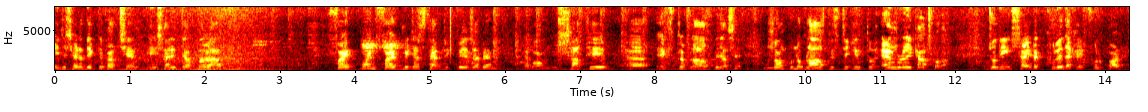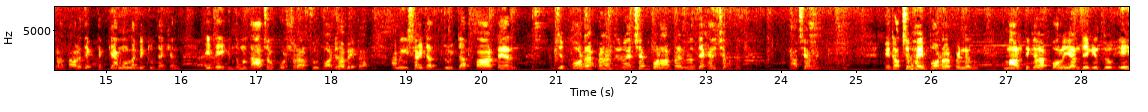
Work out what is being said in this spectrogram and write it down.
এই যে শাড়িটা দেখতে পাচ্ছেন, এই শাড়িতে আপনারা five point five metre fabric পেয়ে যাবেন এবং সাথে এক্সট্রা ব্লাউজ পিস আছে। সম্পূর্ণ ব্লাউজ পিসটি কিন্তু এমব্রয়ডারি কাজ করা। যদি শাড়িটা খুলে দেখাই ফুল পার্টটা তাহলে দেখতে কেমন লাগবে একটু দেখেন। এটাই কিন্তু মূলত আঁচল পোর্শন আর ফুল বডি হবে এটা। আমি শাড়িটা দুইটা পার্টের যে বর্ডার প্যানেলটি রয়েছে বর্ডার প্যানেলগুলো দেখা দিচ্ছি আপনাদেরকে। কাছে আমি এটা হচ্ছে ভাই বর্ডার প্যানেল মাল্টি কালার পলিয়ান দিয়ে কিন্তু এই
